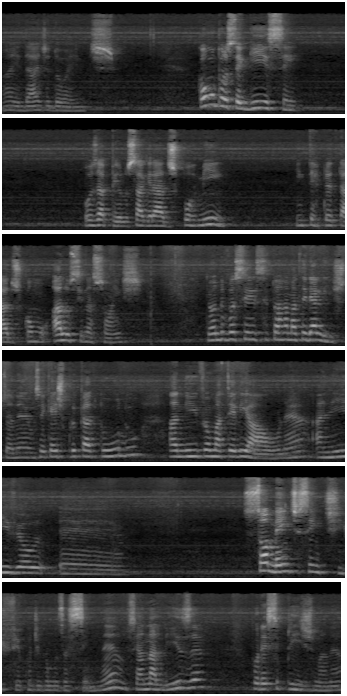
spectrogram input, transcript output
Vaidade doente. Como prosseguissem os apelos sagrados por mim, interpretados como alucinações, quando você se torna materialista, né? Você quer explicar tudo a nível material, né? A nível é, somente científico, digamos assim, né? Você analisa por esse prisma, né?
